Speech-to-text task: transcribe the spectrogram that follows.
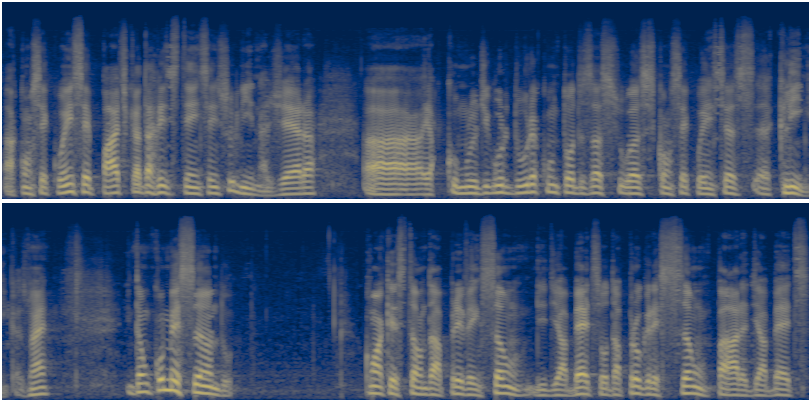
a consequência hepática da resistência à insulina. Gera acúmulo de gordura com todas as suas consequências eh, clínicas. Não é? Então, começando com a questão da prevenção de diabetes ou da progressão para diabetes,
